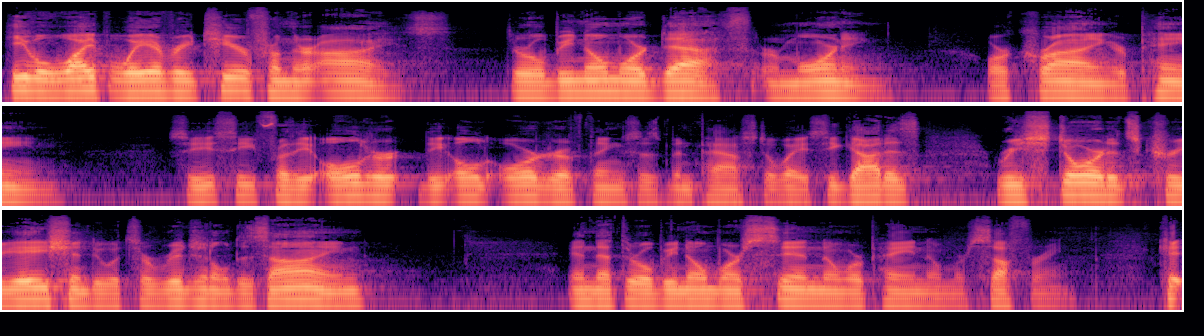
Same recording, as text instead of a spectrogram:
He will wipe away every tear from their eyes. There will be no more death or mourning or crying or pain So you see, for the older, the old order of things has been passed away. See, God has restored its creation to its original design, and that there will be no more sin, no more pain, no more suffering. Can,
